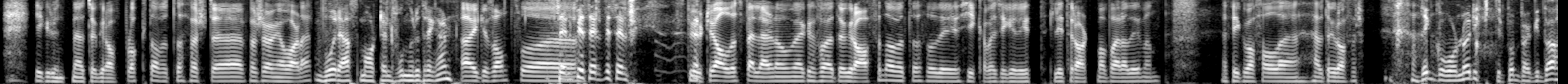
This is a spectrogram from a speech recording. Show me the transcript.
gikk rundt med autografblokk da, vet du, første, første gang jeg var der. Hvor er smarttelefonen når du trenger den? Ja, ikke sant? Så Selfie, selfie, selfie. spurte jo alle spillerne om jeg kunne få autografen, da, vet du, så de kikka vel sikkert litt, litt rart på et de, men jeg fikk i hvert fall eh, autografer. Det går noen rykter på bygda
